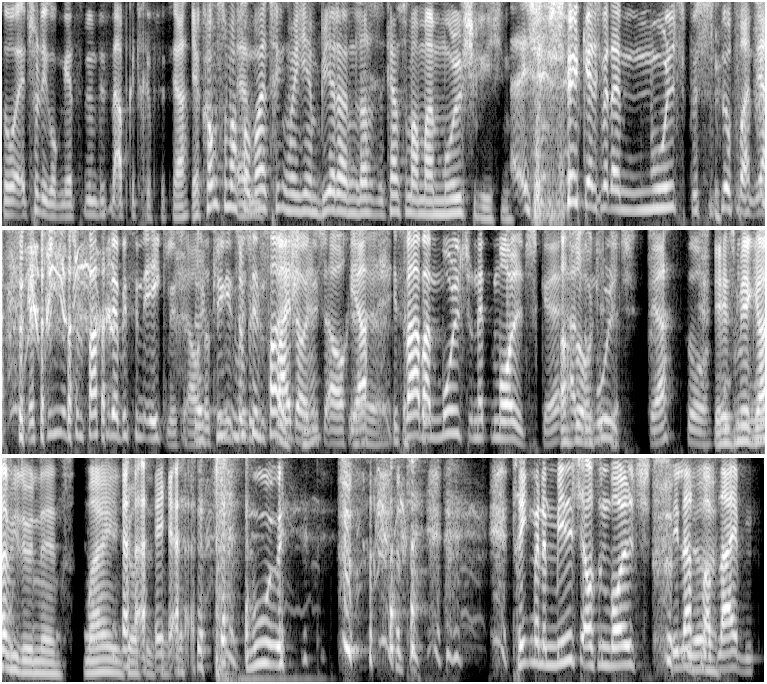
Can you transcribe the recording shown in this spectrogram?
so, Entschuldigung, jetzt bin ich ein bisschen abgetriftet, ja. Ja, kommst du mal Ähm. vorbei, trinken wir hier ein Bier, dann lass, kannst du mal meinen Mulch riechen. Ich, schön kann ich mal deinen Mulch beschnuppern, ja. Das klingt jetzt schon fast wieder ein bisschen eklig auch. Das klingt klingt jetzt schon ein bisschen falsch, zweideutig ne? auch, ja. Ja, ja. Es war aber Mulch und nicht Molch, gell? Ach so, also okay. Mulch, ja, so. Ja, ist mir egal, wie du ihn nennst. Mein Gott. Ist ja. Trink mal eine Milch aus dem Molch, den lass mal bleiben.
